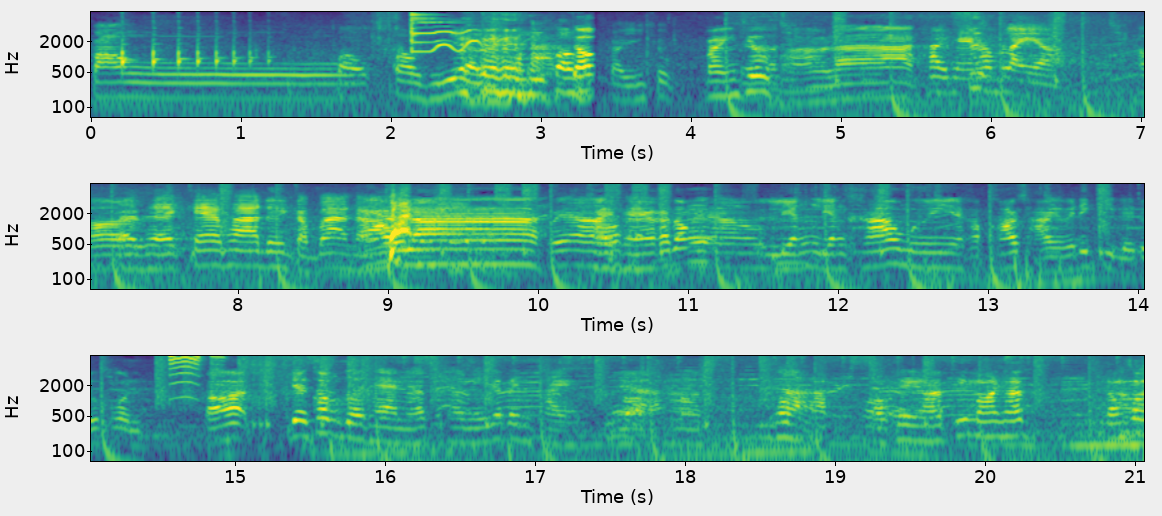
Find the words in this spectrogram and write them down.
เป่าเป่าเป่าดีอะไรเป่าเจ้าเป่ายิงฉุบบังคิวเอาล่ะใครแพ้ทำอะไรอะใครแพ้แก้ผ้าเดินกลับบ้านเอาล่ะไม่เอาใครแพ้ก็ต้องเอาเลี้ยงเลี้ยง ข้าวมือนี้นะครับข้าวเช้ายังไม่ได้กินเลยทุกคน ก็เดี๋ยวส่งตัวแทนนะครับทางนี้จะเป็นใครเนี่ยมอสเนี่ยโอเคครับพี่มอสครับต้องส่ง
